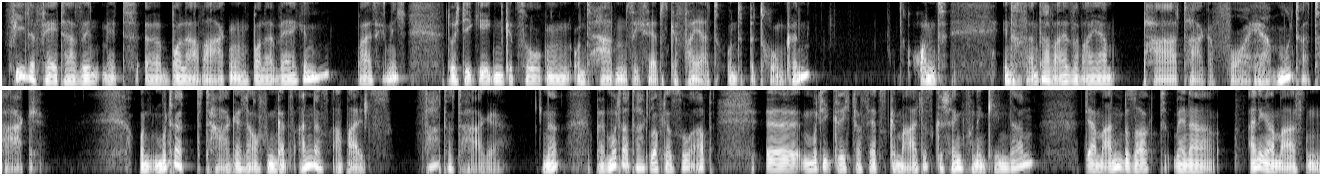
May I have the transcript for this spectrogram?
Viele Väter sind mit äh, Bollerwagen, Bollerwägen, weiß ich nicht, durch die Gegend gezogen und haben sich selbst gefeiert und betrunken. Und interessanterweise war ja ein paar Tage vorher Muttertag. Und Muttertage laufen ganz anders ab als Vatertage. Ne? Bei Muttertag läuft das so ab, äh, Mutti kriegt was selbstgemaltes Geschenk von den Kindern. Der Mann besorgt, wenn er einigermaßen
